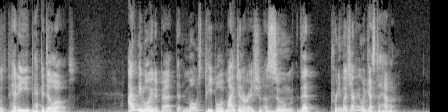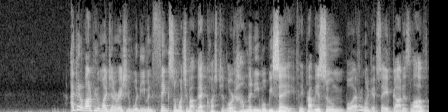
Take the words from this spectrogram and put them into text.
with petty peccadillos. I would be willing to bet that most people of my generation assume that pretty much everyone gets to heaven. I bet a lot of people in my generation wouldn't even think so much about that question. Lord, how many will be saved? They probably assume, well, everyone gets saved. God is love.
